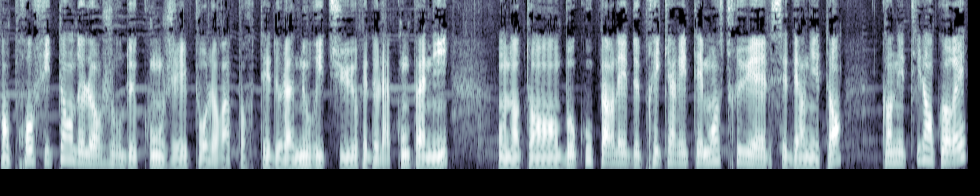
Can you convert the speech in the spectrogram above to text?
en profitant de leurs jours de congé pour leur apporter de la nourriture et de la compagnie. On entend beaucoup parler de précarité menstruelle ces derniers temps. Qu'en est-il en Corée?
